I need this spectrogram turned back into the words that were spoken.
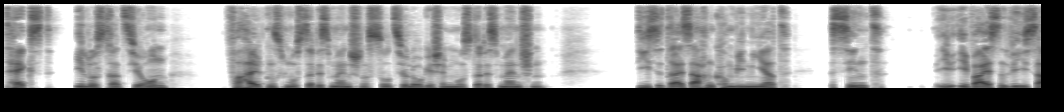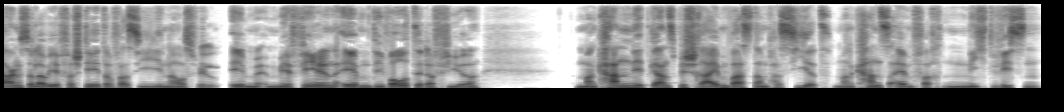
Text, Illustration Verhaltensmuster des Menschen, soziologische Muster des Menschen. Diese drei Sachen kombiniert sind, ich, ich, weiß nicht, wie ich sagen soll, aber ihr versteht, auf was ich hinaus will. Eben, mir fehlen eben die Worte dafür. Man kann nicht ganz beschreiben, was dann passiert. Man kann es einfach nicht wissen.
